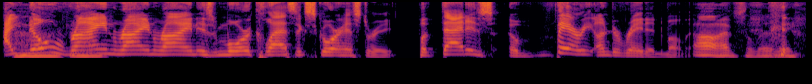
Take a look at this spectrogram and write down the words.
I know oh, Ryan, Ryan, Ryan is more classic score history, but that is a very underrated moment. Oh, absolutely.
